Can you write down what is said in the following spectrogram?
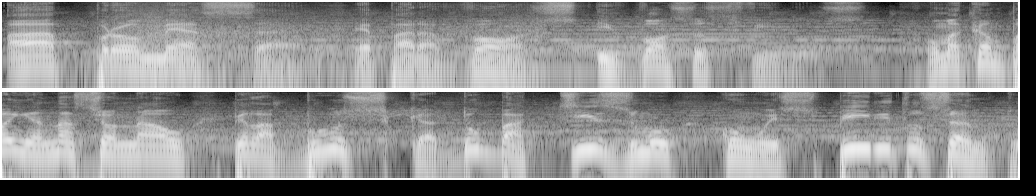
A promessa é para vós e vossos filhos uma campanha nacional pela busca do batismo com o Espírito Santo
